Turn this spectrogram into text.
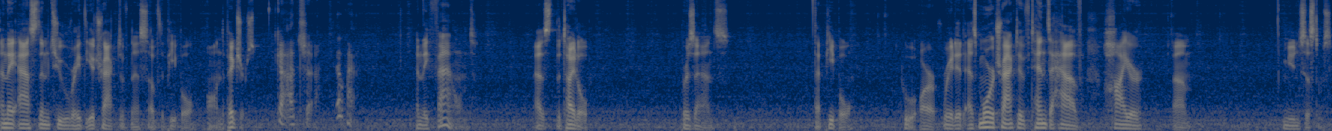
And they asked them to rate the attractiveness of the people on the pictures. Gotcha. Okay. And they found, as the title presents, that people who are rated as more attractive tend to have higher um, immune systems.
